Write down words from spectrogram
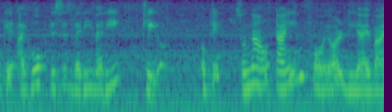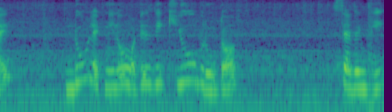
okay? I hope this is very very clear okay so now time for your diy do let me know what is the cube root of 70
